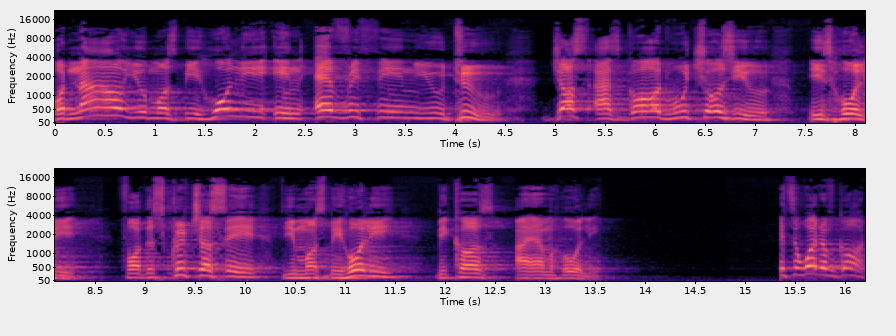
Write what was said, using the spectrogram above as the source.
But now you must be holy in everything you do, just as God who chose you is holy. For the scriptures say, You must be holy because I am holy. It's the word of God.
